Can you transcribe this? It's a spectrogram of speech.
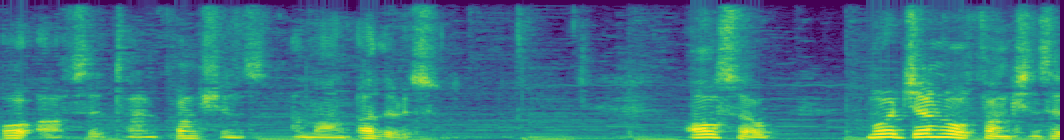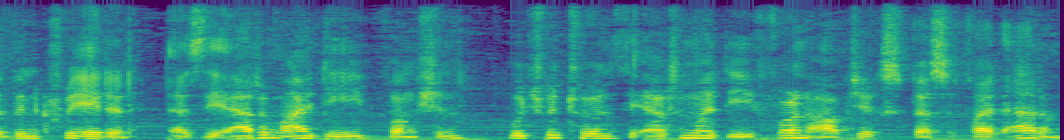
or offset time functions, among others. Also, more general functions have been created, as the atom ID function, which returns the atom ID for an object's specified atom.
